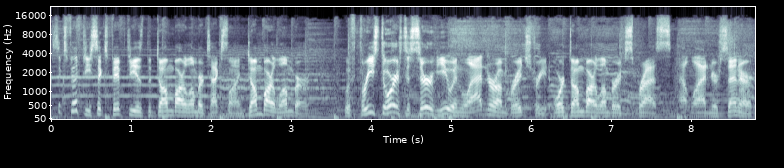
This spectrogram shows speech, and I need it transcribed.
650, 650 is the Dunbar Lumber text line. Dunbar Lumber, with three stores to serve you in Ladner on Bridge Street, or Dunbar Lumber Express at Ladner Center,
